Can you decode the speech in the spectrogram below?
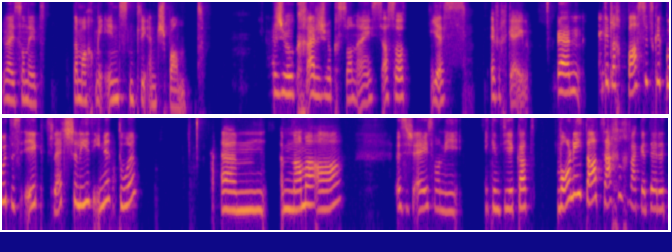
Ich weiß auch nicht. Der macht mich instantly entspannt. Er ist wirklich, er ist wirklich so nice. Also, yes, einfach geil. Ähm, eigentlich passt es gut, dass ich das letzte Lied rein tue. Ähm, am Namen an. Es ist eins, wo ich irgendwie gerade, wo ich tatsächlich wegen dieser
